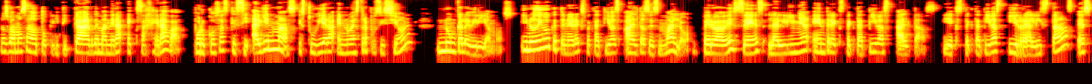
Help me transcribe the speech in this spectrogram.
nos vamos a autocriticar de manera exagerada por cosas que si alguien más estuviera en nuestra posición, nunca le diríamos. Y no digo que tener expectativas altas es malo, pero a veces la línea entre expectativas altas y expectativas irrealistas es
